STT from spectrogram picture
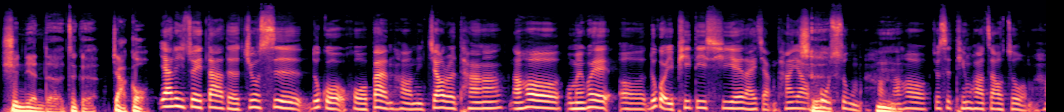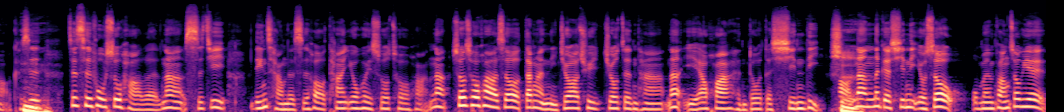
训练的这个架构。压力最大的就是，如果伙伴哈，你教了他，然后我们会呃，如果以 PDCA 来讲，他要复述嘛，哈、嗯，然后就是听话照做嘛，哈。可是这次复述好了，那实际临场的时候，他又会说错话。那说错话的时候，当然你就要去纠正他，那也要花很多的心力。好，那那个心力有时候。我们房仲业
